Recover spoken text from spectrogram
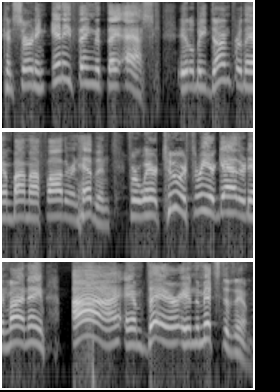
concerning anything that they ask, it'll be done for them by my Father in heaven. For where two or three are gathered in my name, I am there in the midst of them.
